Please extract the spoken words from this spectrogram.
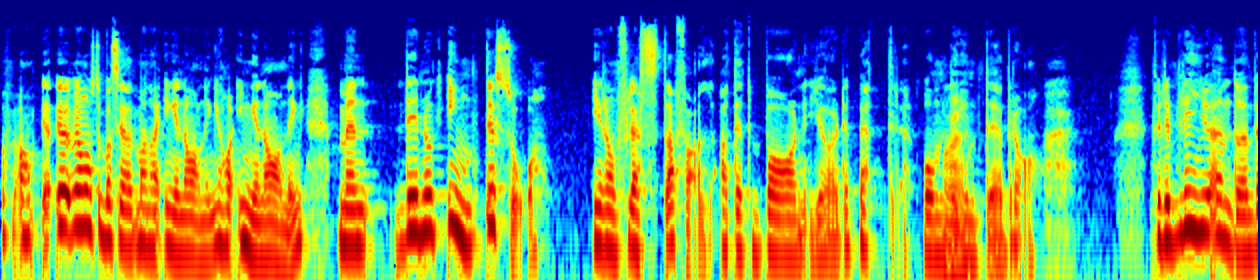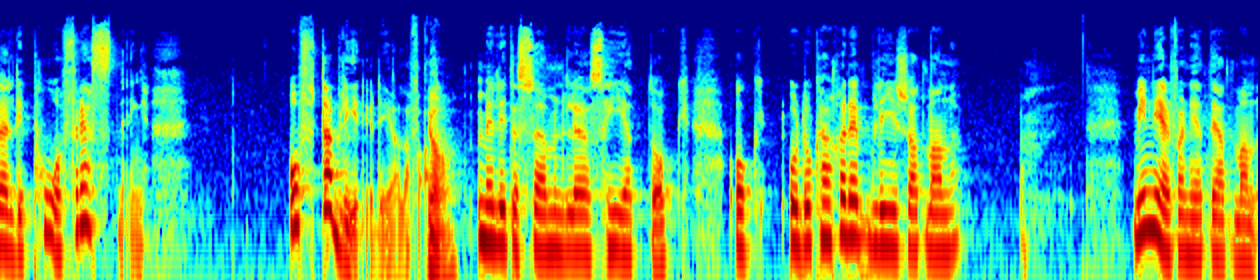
Ja, jag, jag måste bara säga att man har ingen aning. Jag har ingen aning. Men det är nog inte så i de flesta fall att ett barn gör det bättre om Nej. det inte är bra. För det blir ju ändå en väldig påfrestning. Ofta blir det ju det i alla fall. Ja. Med lite sömnlöshet och, och, och då kanske det blir så att man... Min erfarenhet är att man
